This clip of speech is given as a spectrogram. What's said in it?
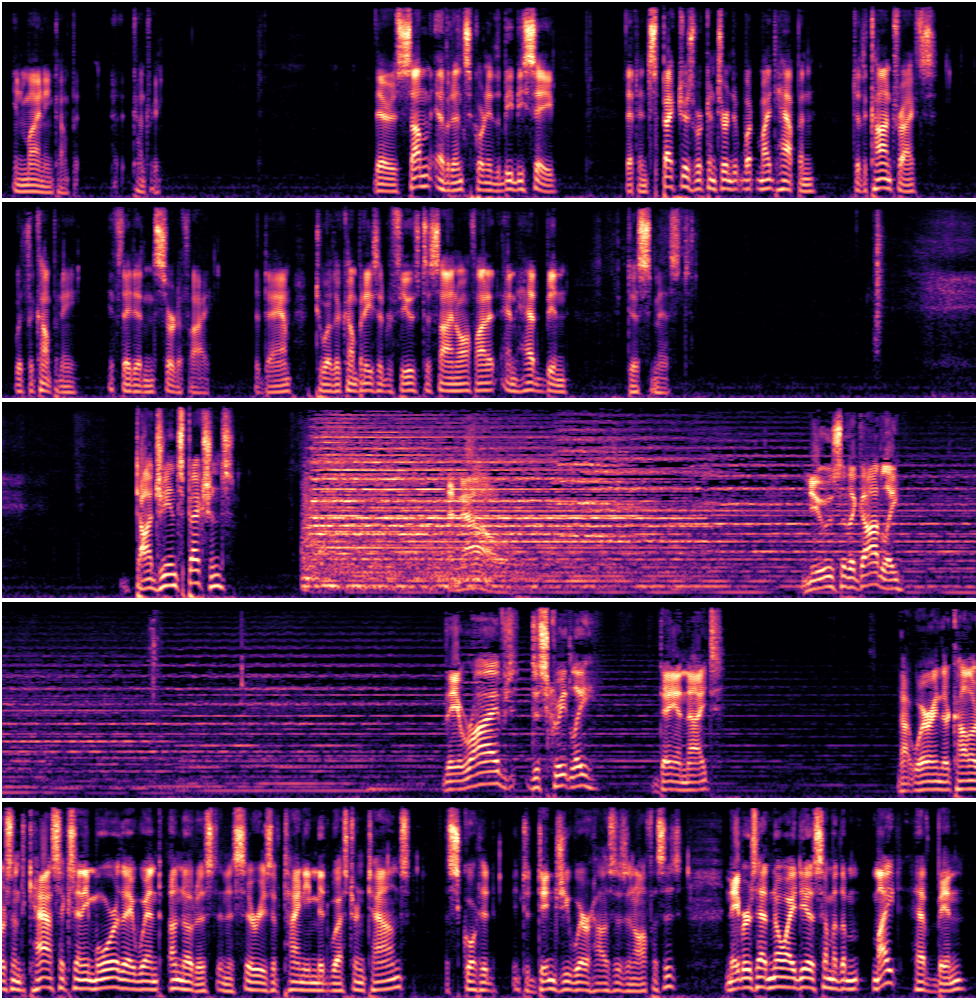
in mining company, eh, country. There is some evidence, according to the BBC, that inspectors were concerned at what might happen to the contracts with the company if they didn't certify the dam. Two other companies had refused to sign off on it and had been dismissed. Dodgy inspections. And now, news of the godly. They arrived discreetly, day and night. Not wearing their collars and cassocks anymore, they went unnoticed in a series of tiny Midwestern towns, escorted into dingy warehouses and offices. Neighbors had no idea some of them might have been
